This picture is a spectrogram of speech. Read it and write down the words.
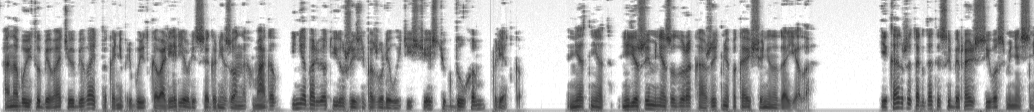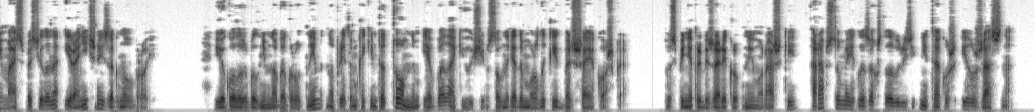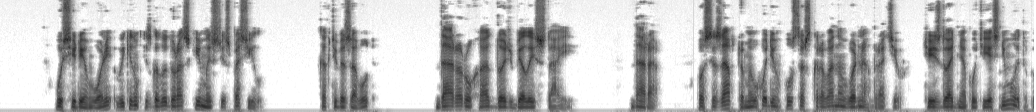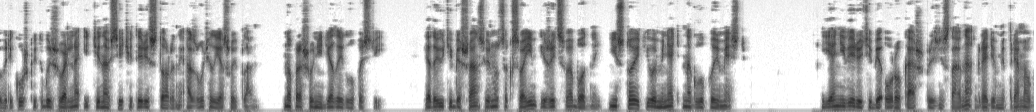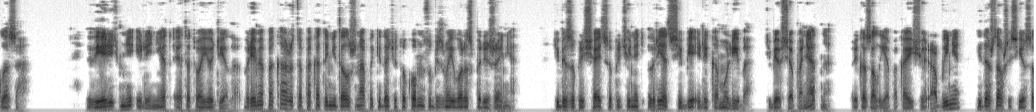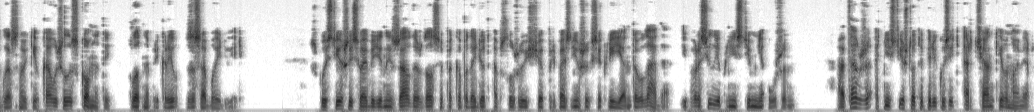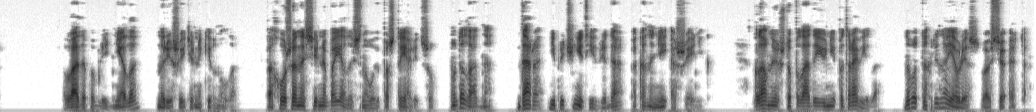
Она будет убивать и убивать, пока не прибудет кавалерия в лице гарнизонных магов и не оборвет ее жизнь, позволив уйти с честью к духам предков. Нет-нет, не держи меня за дурака, жить мне пока еще не надоело. «И как же тогда ты собираешься его с меня снимать?» — спросила она, иронично изогнув бровь. Ее голос был немного грудным, но при этом каким-то томным и обволакивающим, словно рядом мурлыкает большая кошка. По спине пробежали крупные мурашки, а рабство в моих глазах стало выглядеть не так уж и ужасно. Усилием воли выкинул из головы дурацкие мысли, спросил. «Как тебя зовут?» «Дара Рухат, дочь белой стаи». «Дара, Послезавтра мы уходим в пустошь с караваном вольных братьев. Через два дня пути я сниму эту побрякушку, и ты будешь вольна идти на все четыре стороны, озвучил я свой план. Но прошу, не делай глупостей. Я даю тебе шанс вернуться к своим и жить свободной. Не стоит его менять на глупую месть. «Я не верю тебе, Урукаш», — произнесла она, глядя мне прямо в глаза. «Верить мне или нет — это твое дело. Время покажет, а пока ты не должна покидать эту комнату без моего распоряжения. Тебе запрещается причинять вред себе или кому-либо. Тебе все понятно?» — приказал я пока еще рабыне, и, дождавшись ее согласного кивка, вышел из комнаты, плотно прикрыв за собой дверь. Спустившись в обеденный зал, дождался, пока подойдет обслуживающая припозднившихся клиентов Лада, и попросил ее принести мне ужин, а также отнести что-то перекусить арчанке в номер. Лада побледнела, но решительно кивнула. Похоже, она сильно боялась новую постоялицу. Ну да ладно. Дара не причинит ей вреда, пока на ней ошейник. Главное, что Плада ее не потравила. Ну вот нахрена я влез во все это?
